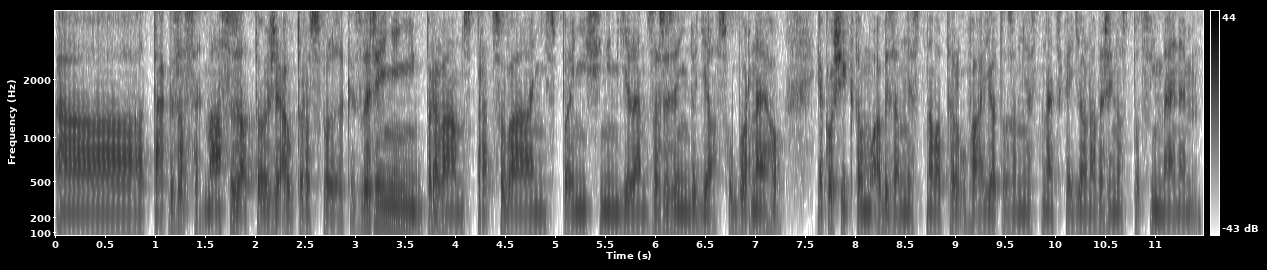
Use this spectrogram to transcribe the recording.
a, tak zase má se za to, že autor svolil ke zveřejnění, úpravám, hmm. zpracování, spojení s jiným dílem, zařazení do díla souborného, jakož i k tomu, aby zaměstnavatel uváděl to zaměstnanecké díl na veřejnost pod svým jménem.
